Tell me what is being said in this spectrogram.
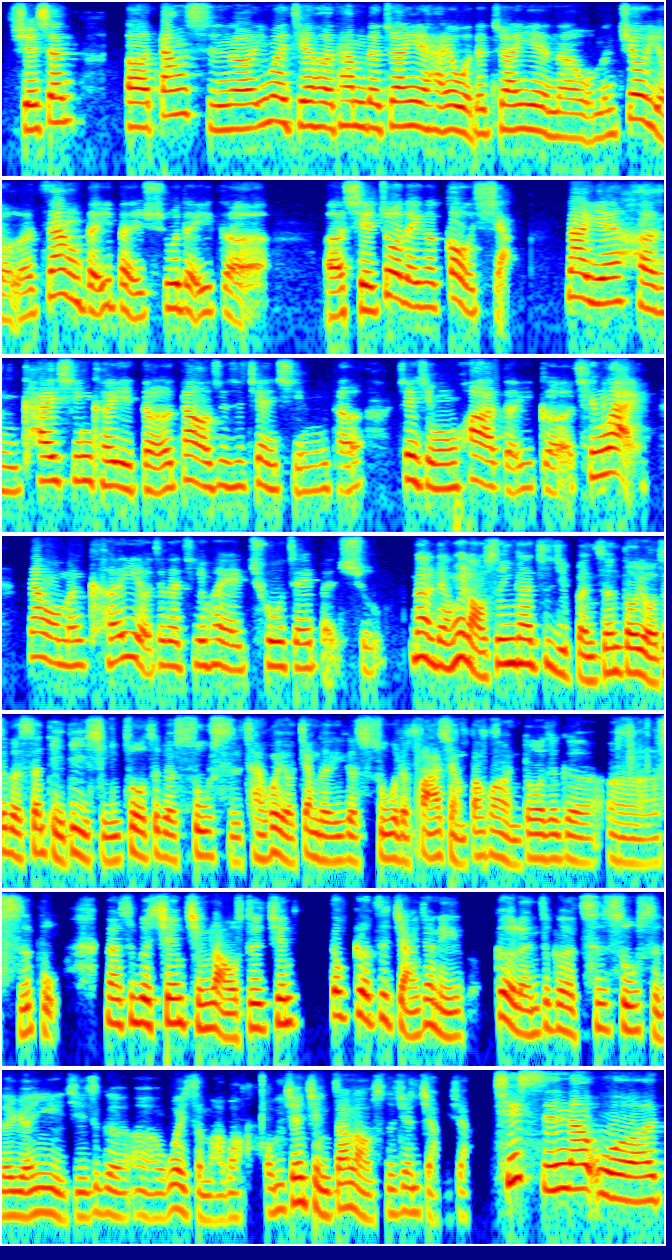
学生。呃，当时呢，因为结合他们的专业，还有我的专业呢，我们就有了这样的一本书的一个呃写作的一个构想。那也很开心可以得到就是践行的践行文化的一个青睐，让我们可以有这个机会出这本书。那两位老师应该自己本身都有这个身体力行做这个书食，才会有这样的一个书的发想，包括很多这个呃食谱。那是不是先请老师先都各自讲一下你？个人这个吃素食的原因以及这个呃为什么好不好？我们先请张老师先讲一下。其实呢，我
